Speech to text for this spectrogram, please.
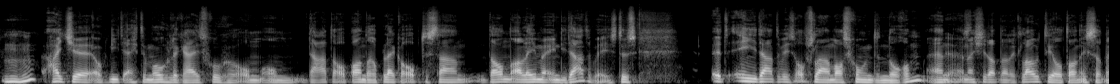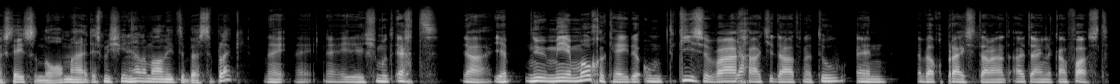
mm -hmm. had je ook niet echt de mogelijkheid vroeger om, om data op andere plekken op te staan dan alleen maar in die database. Dus het in je database opslaan was gewoon de norm. En, en, als je dat naar de cloud deelt, dan is dat nog steeds de norm. Maar het is misschien helemaal niet de beste plek. Nee, nee, nee. Dus je moet echt, ja, je hebt nu meer mogelijkheden om te kiezen waar ja. gaat je data naartoe en welke prijs zit daar uiteindelijk aan vast.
